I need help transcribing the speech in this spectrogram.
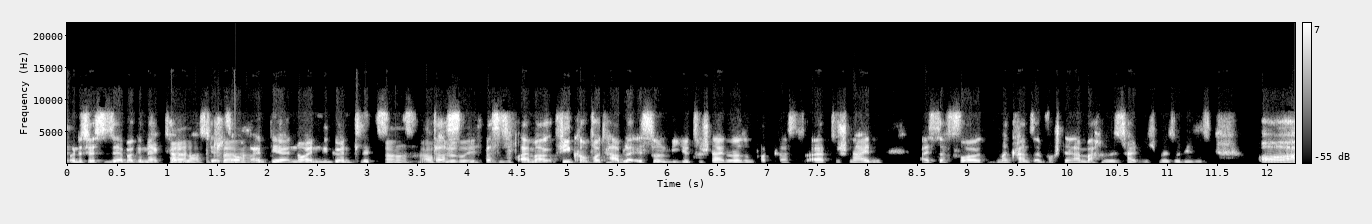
Und das wirst du selber gemerkt haben, ja, du hast jetzt klar. auch der neuen gegönnt letztens, ja, dass, dass es auf einmal viel komfortabler ist, so ein Video zu schneiden oder so einen Podcast äh, zu schneiden, als davor. Man kann es einfach schneller machen. Es ist halt nicht mehr so dieses, oh,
